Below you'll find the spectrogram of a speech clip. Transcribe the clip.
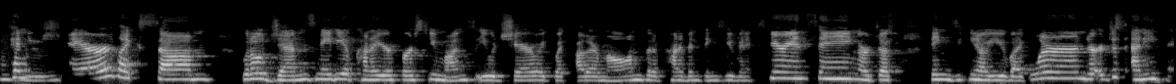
mm-hmm. can you mm-hmm. share like some little gems maybe of kind of your first few months that you would share like with other moms that have kind of been things you've been experiencing or just things you know you've like learned or just anything?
